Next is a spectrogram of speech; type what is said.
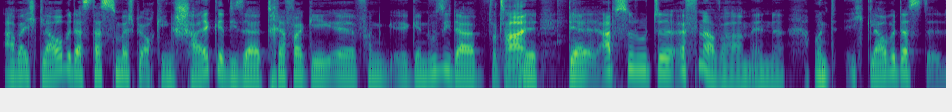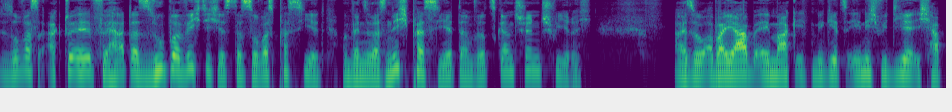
Aber ich glaube, dass das zum Beispiel auch gegen Schalke, dieser Treffer äh, von äh, Gendusi da, Total. Äh, der absolute Öffner war am Ende. Und ich glaube, dass sowas aktuell für Hertha super wichtig ist, dass sowas passiert. Und wenn sowas nicht passiert, dann wird's ganz schön schwierig. Also, aber ja, ey, Marc, ich, mir geht's ähnlich wie dir. Ich habe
